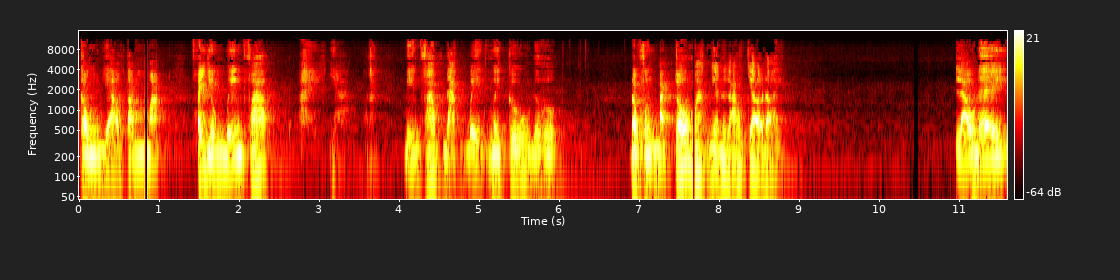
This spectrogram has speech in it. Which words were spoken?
công vào tâm mạch, phải dùng biện pháp. Ây da, biện pháp đặc biệt mới cứu được. Đông Phương Bạch trố mắt nhìn lão chờ đợi. Lão đệ,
